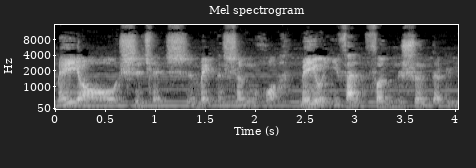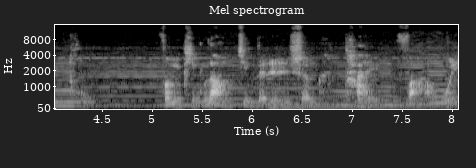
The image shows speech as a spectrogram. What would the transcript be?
没有十全十美的生活，没有一帆风顺的旅途，风平浪静的人生太乏味，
